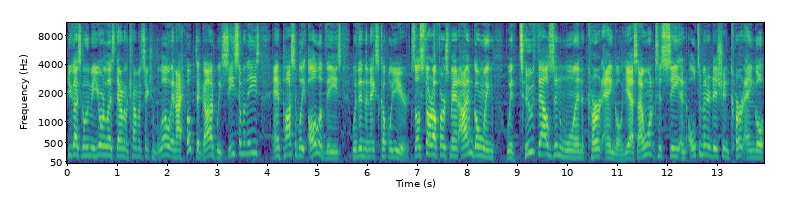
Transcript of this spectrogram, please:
You guys can leave me your list down in the comment section below, and I hope to God we see some of these, and possibly all of these, within the next couple years. So, let's start off first, man. I I'm going with 2001 Kurt Angle. Yes, I want to see an Ultimate Edition Kurt Angle,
